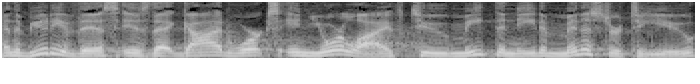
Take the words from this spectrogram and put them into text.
And the beauty of this is that God works in your life to meet the need and minister to you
